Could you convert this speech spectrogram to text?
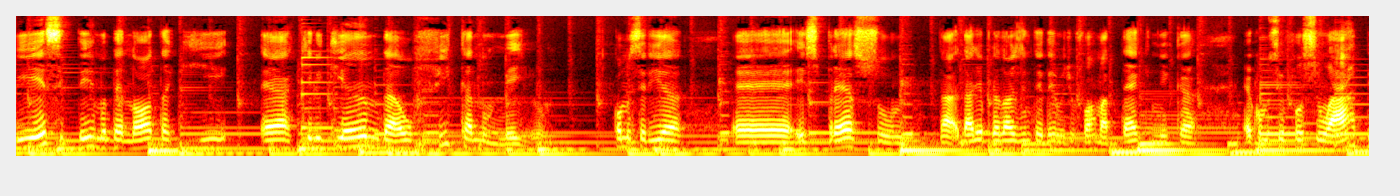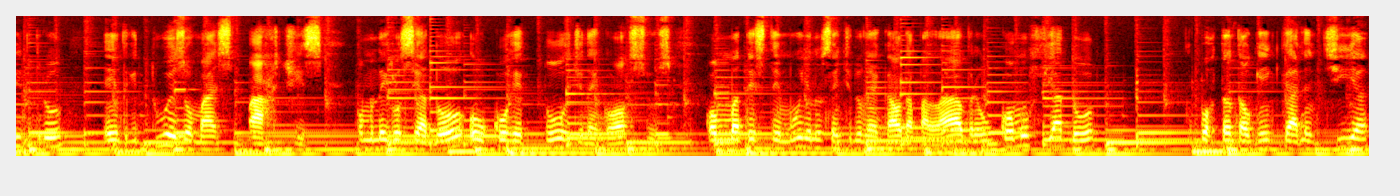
e esse termo denota que é aquele que anda ou fica no meio. Como seria é, expresso, daria para nós entendermos de forma técnica, é como se fosse um árbitro entre duas ou mais partes, como negociador ou corretor de negócios, como uma testemunha no sentido legal da palavra, ou como fiador, portanto, alguém que garantia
